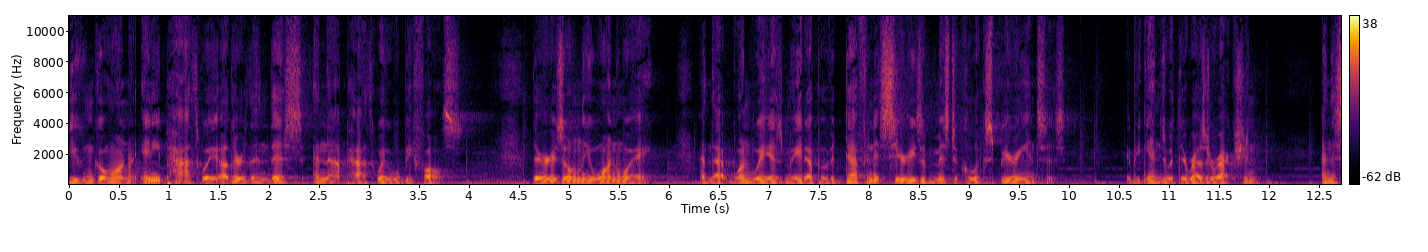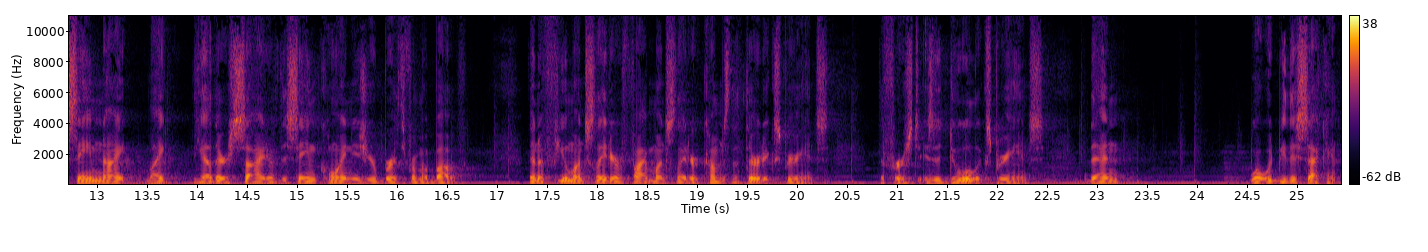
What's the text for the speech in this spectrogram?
You can go on any pathway other than this, and that pathway will be false. There is only one way, and that one way is made up of a definite series of mystical experiences. It begins with the resurrection, and the same night, like the other side of the same coin, is your birth from above. Then a few months later, five months later, comes the third experience. The first is a dual experience. Then, what would be the second?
